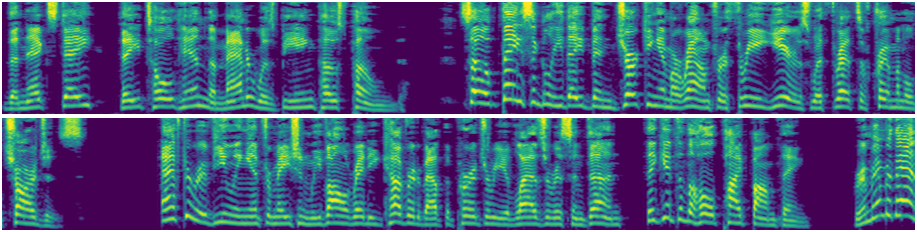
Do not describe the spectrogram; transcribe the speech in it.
the next day, they told him the matter was being postponed. So basically they've been jerking him around for three years with threats of criminal charges. After reviewing information we've already covered about the perjury of Lazarus and Dunn, they get to the whole pipe bomb thing. Remember that?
